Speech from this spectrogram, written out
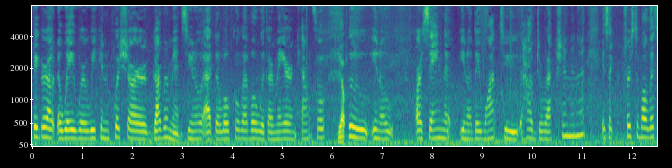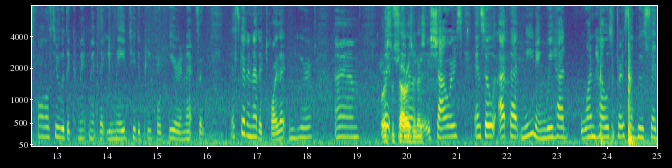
figure out a way where we can push our governments, you know, at the local level with our mayor and council, Yep. who you know are saying that you know they want to have direction in that. It's like first of all, let's follow through with the commitment that you made to the people here, and that's like, let's get another toilet in here. Um, Or some showers you would know, be nice. showers. And so at that meeting, we had one house person who said,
